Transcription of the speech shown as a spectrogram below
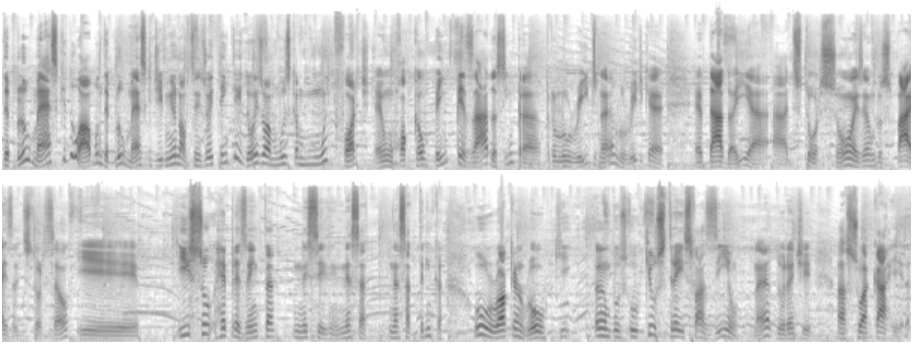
The Blue Mask do álbum The Blue Mask de 1982, uma música muito forte, é um rockão bem pesado assim para o Lou Reed, né? Lou Reed que é, é dado aí a, a distorções, é um dos pais da distorção e isso representa nesse, nessa, nessa trinca o rock and roll que ambos o que os três faziam né, durante a sua carreira.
